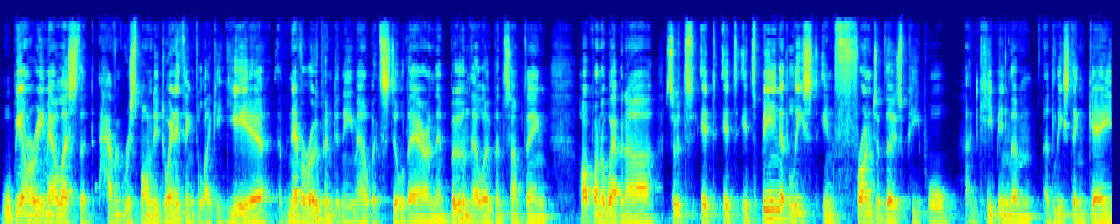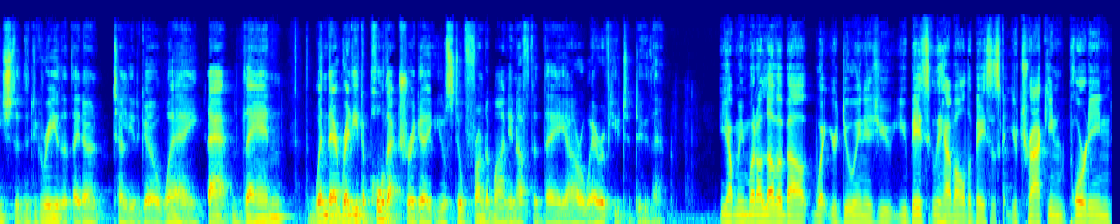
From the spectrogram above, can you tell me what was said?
will be on our email list that haven't responded to anything for like a year, have never opened an email, but still there. And then boom, they'll open something, hop on a webinar. So it's, it, it, it's being at least in front of those people and keeping them at least engaged to the degree that they don't tell you to go away. That then, when they're ready to pull that trigger, you're still front of mind enough that they are aware of you to do that. Yeah, I mean, what I love about what you're doing is you you basically have all the bases. You're tracking, reporting.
